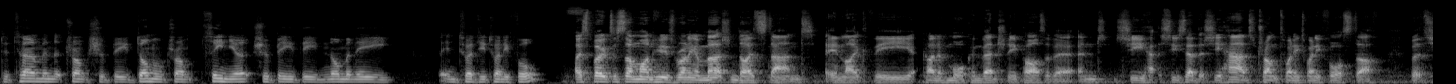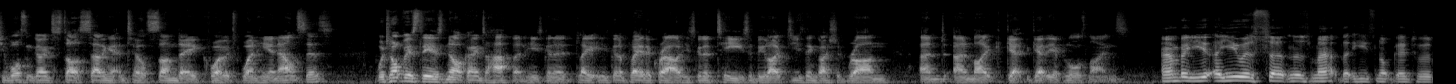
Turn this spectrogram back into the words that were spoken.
determined that Trump should be Donald Trump Senior should be the nominee in twenty twenty four? I spoke to someone who's running a merchandise stand in like the kind of more conventionally part of it, and she she said that she had Trump 2024 stuff, but she wasn't going to start selling it until Sunday, quote, when he announces. Which obviously is not going to happen. He's gonna play. He's gonna play the crowd. He's gonna tease and be like, "Do you think I should run?" and and like get get the applause lines. Amber, you, are you as certain as Matt that he's not going to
